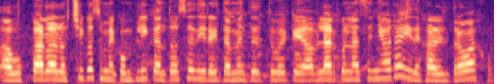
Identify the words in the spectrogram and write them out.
a buscarla a los chicos se me complica, entonces directamente tuve que hablar con la señora y dejar el trabajo.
